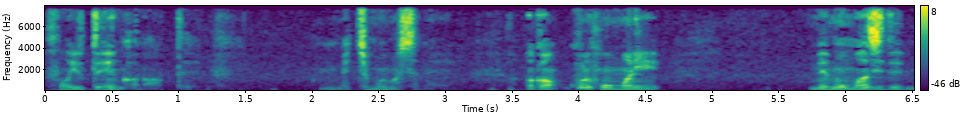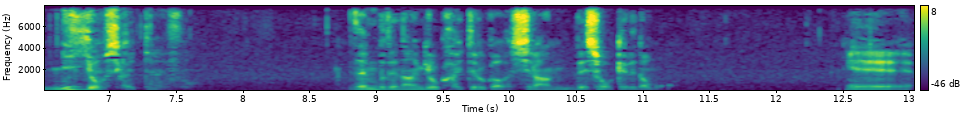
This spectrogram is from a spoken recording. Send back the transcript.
そう言ってええんかなってめっちゃ思いましたね。あかん。これほんまにメモマジで2行しか言ってないですよ。全部で何行書いてるかは知らんでしょうけれども。え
